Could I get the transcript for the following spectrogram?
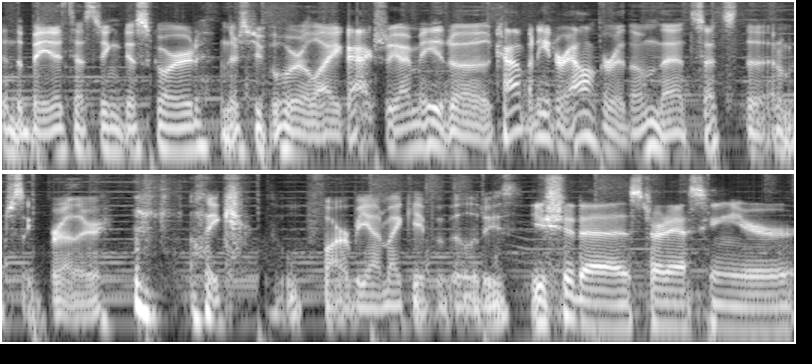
in the beta testing Discord, and there's people who are like, actually, I made a combinator algorithm that sets the and I'm just like, brother, like far beyond my capabilities. You should uh, start asking your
